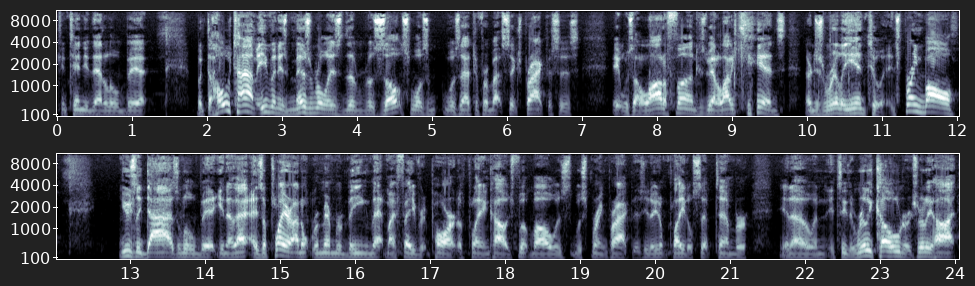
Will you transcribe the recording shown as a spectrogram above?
continued that a little bit. But the whole time, even as miserable as the results was was after for about six practices, it was a lot of fun because we had a lot of kids that are just really into it. And spring ball usually dies a little bit. You know, that as a player, I don't remember being that my favorite part of playing college football was was spring practice. You know, you don't play till September. You know, and it's either really cold or it's really hot,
